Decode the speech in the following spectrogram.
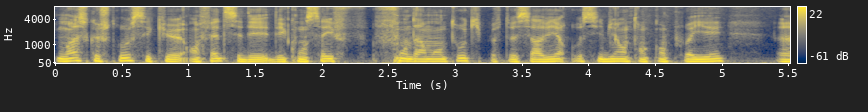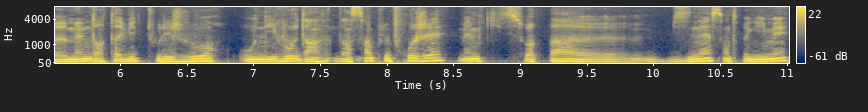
Moi, ce que je trouve, c'est que en fait, c'est des, des conseils fondamentaux qui peuvent te servir aussi bien en tant qu'employé, euh, même dans ta vie de tous les jours, au niveau d'un simple projet, même qui soit pas euh, business entre guillemets,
